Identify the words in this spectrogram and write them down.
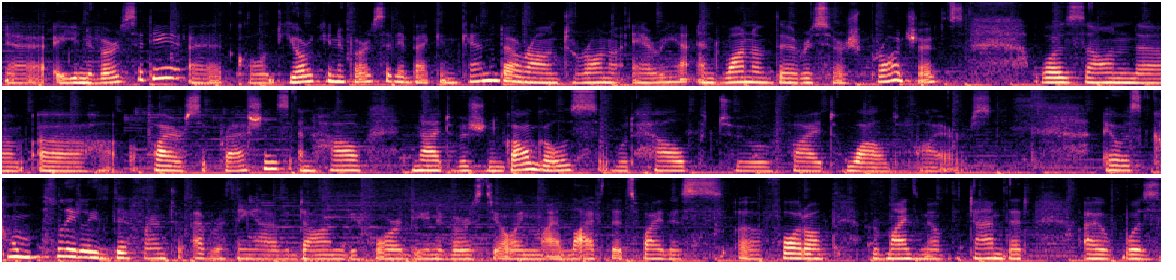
uh, a university uh, called York University back in Canada, around Toronto area, and one of the research projects was on uh, uh, fire suppressions and how night vision goggles would help to fight wildfires. It was completely different to everything I've done before the university or in my life. That's why this uh, photo reminds me of the time that I was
